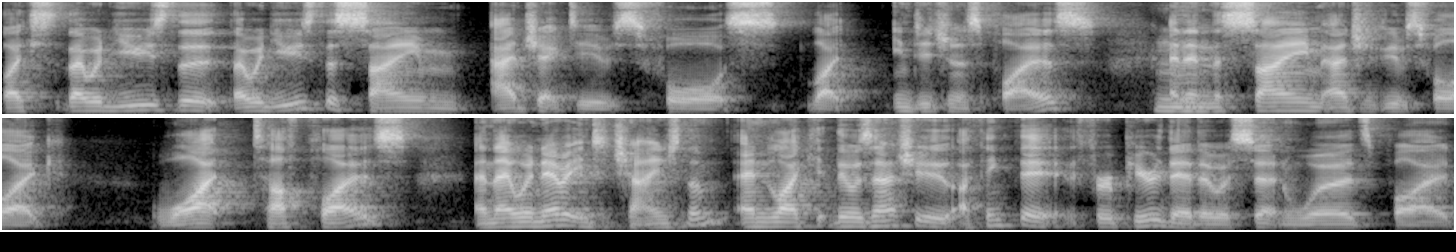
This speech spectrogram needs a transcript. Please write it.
like they would use the they would use the same adjectives for like Indigenous players, and then the same adjectives for like white tough players, and they would never interchange them. And like there was actually I think that for a period there there were certain words by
